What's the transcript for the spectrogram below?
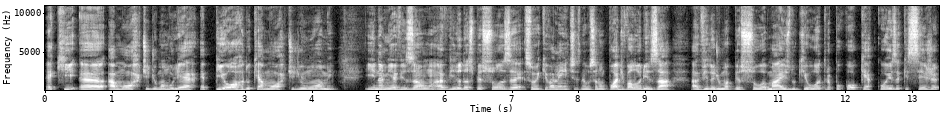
é que uh, a morte de uma mulher é pior do que a morte de um homem. E, na minha visão, a vida das pessoas é, são equivalentes. Né? Você não pode valorizar a vida de uma pessoa mais do que outra por qualquer coisa que seja,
